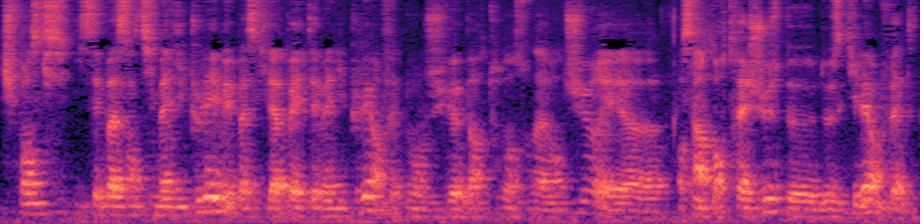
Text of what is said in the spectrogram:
je pense qu'il s'est pas senti manipulé, mais parce qu'il n'a pas été manipulé. En fait, nous on le suivait partout dans son aventure et euh, c'est un portrait juste de, ce qu'il est en fait.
